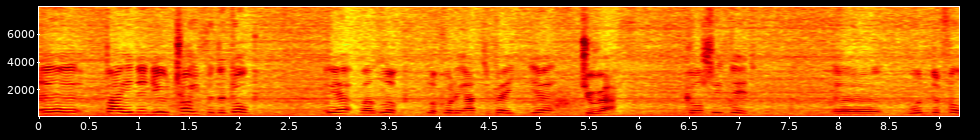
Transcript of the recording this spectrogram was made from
uh, buying a new toy for the dog yeah well look look what it had to be yeah giraffe Of course it did. Uh, wonderful.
